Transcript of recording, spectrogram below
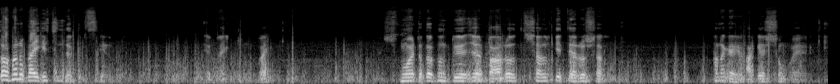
তখন বাইকে চিন্তা করছি বাইক বাইক। সময়টা তখন দুই হাজার বারো সাল কি তেরো সাল? অনেক আগে- আগের সময় আর কি।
